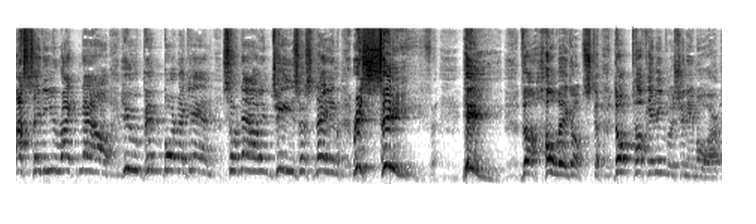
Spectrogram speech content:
I say to you right now, you've been born again. So now in Jesus' name, receive ye the Holy Ghost. Don't talk in English anymore.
